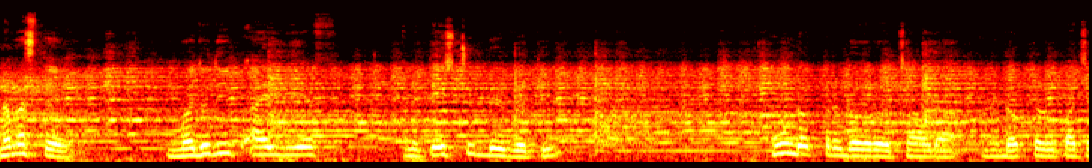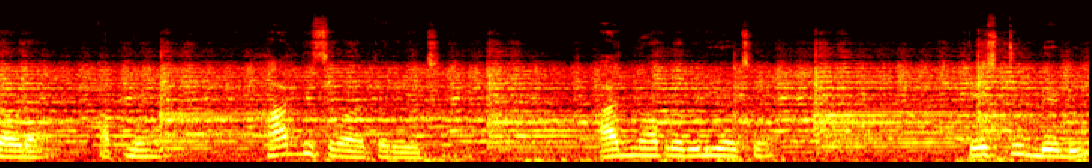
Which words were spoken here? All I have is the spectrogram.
નમસ્તે, મધુદીપ આઈવીએફ અને ટેસ્ટ ટ્યુબ વતી હું ડૉક્ટર ગૌરવ ચાવડા અને ડૉક્ટર રૂપા ચાવડા આપનું હાર્દિક સ્વાગત કરીએ છીએ. આજનો આપણો વીડિયો છે, ટેસ્ટ ટ્યુબ બેબી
